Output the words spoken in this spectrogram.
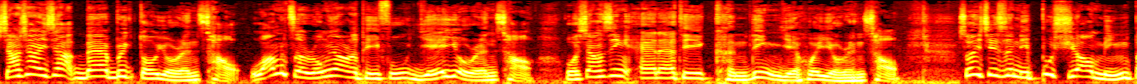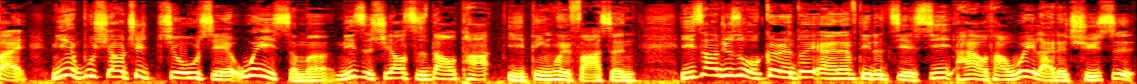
想象一下 Barbie 都有人炒，王者荣耀的皮肤也有人炒，我相信 NFT 肯定也会有人炒。所以其实你不需要明白，你也不需要去纠结为什么，你只需要知道它一定会发生。以上就是我个人对 NFT 的解析，还有它未来的趋势。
